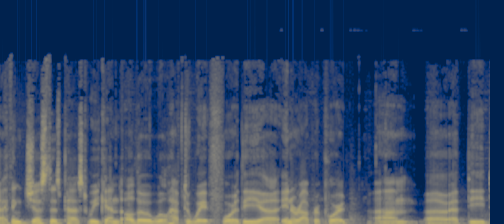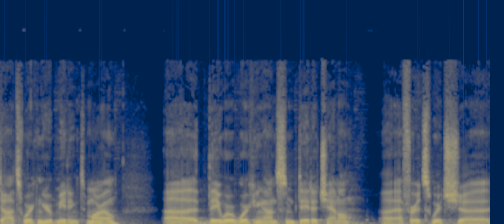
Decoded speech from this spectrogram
I think just this past weekend, although we'll have to wait for the uh, interop report um, uh, at the DOTS working group meeting tomorrow. Uh, they were working on some data channel uh, efforts, which uh,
